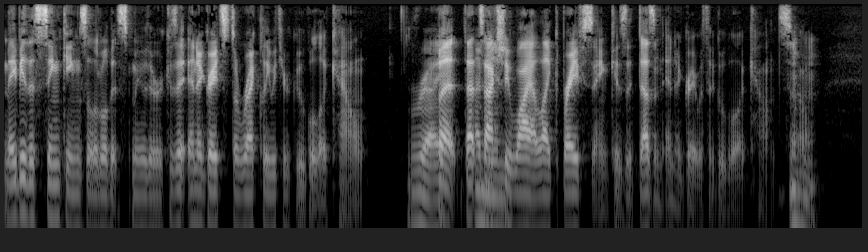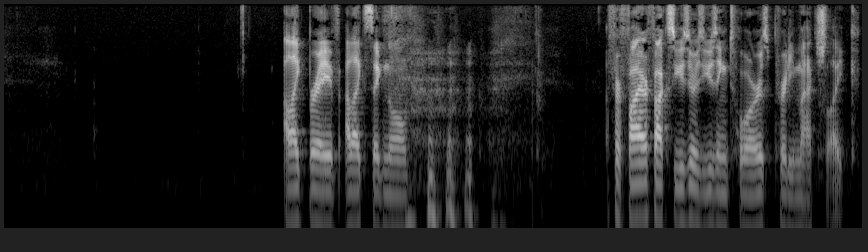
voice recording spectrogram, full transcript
maybe the syncing's a little bit smoother because it integrates directly with your Google account. Right. But that's I mean, actually why I like Brave Sync is it doesn't integrate with a Google account. So Mhm. I like Brave. I like Signal. For Firefox users using Tor is pretty much like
